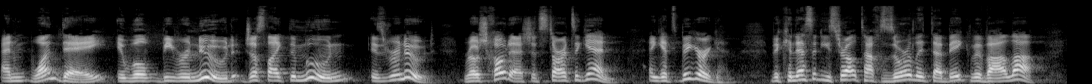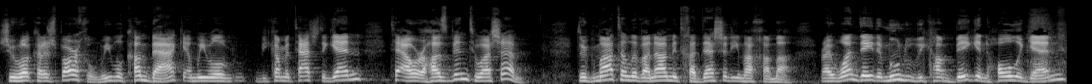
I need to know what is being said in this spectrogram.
And one day it will be renewed just like the moon is renewed. Rosh Chodesh, it starts again and gets bigger again. The Knesset Yisrael tachzor litabek v'va'ala. Shuha Kadosh Baruch Hu. We will come back and we will become attached again to our husband, to Hashem. Dugmata levana mitchadeshet im. Right, one day the moon will become big and whole again,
